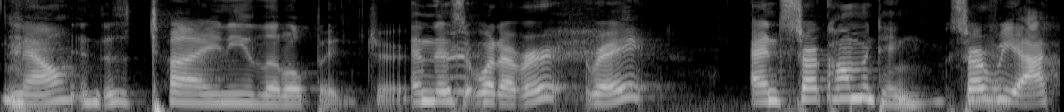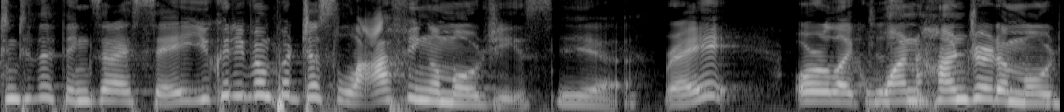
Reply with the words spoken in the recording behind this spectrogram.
now In this tiny little picture. and this whatever right and start commenting start reacting to the things that i say you could even put just laughing emojis yeah. right or like 100 emojis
